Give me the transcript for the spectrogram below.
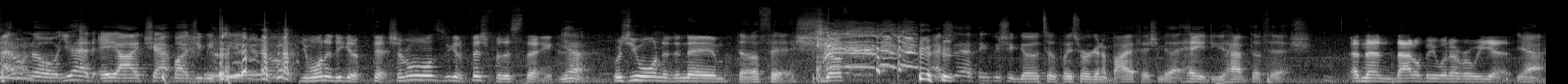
I don't know. You had AI chatbot GBT on your phone. You wanted to get a fish. Everyone wants to get a fish for this thing, Yeah. which you wanted to name The fish. the. Actually, I think we should go to the place where we're gonna buy a fish and be like, "Hey, do you have the fish?" And then that'll be whatever we get. Yeah.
